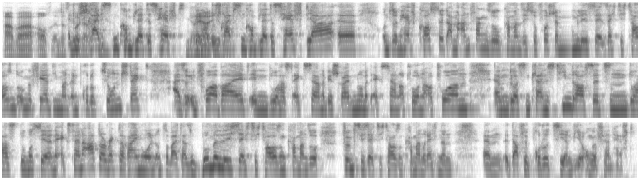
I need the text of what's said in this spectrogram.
aber auch in das Du Magazin. schreibst ein komplettes Heft, ja, genau, ja, du eben. schreibst ein komplettes Heft, ja, äh, und so ein Heft kostet am Anfang so, kann man sich so vorstellen, 60.000 ungefähr, die man in Produktion steckt, also in Vorarbeit, in, du hast externe, wir schreiben nur mit externen Autoren, Autoren, ähm, okay. du hast ein kleines Team drauf sitzen, du hast, du musst dir eine externe Art Director reinholen und so weiter, also bummelig 60.000 kann man so, 50, 60.000 kann man rechnen, ähm, dafür produzieren wir ungefähr ein Heft.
